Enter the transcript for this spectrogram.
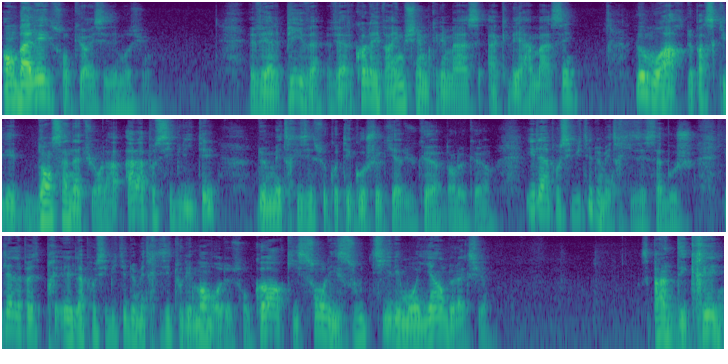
emballer son cœur et ses émotions. Le moire, de parce qu'il est dans sa nature là, a la possibilité de maîtriser ce côté gauche qui a du cœur dans le cœur. Il a la possibilité de maîtriser sa bouche. Il a la, la possibilité de maîtriser tous les membres de son corps qui sont les outils, les moyens de l'action. C'est pas un décret.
